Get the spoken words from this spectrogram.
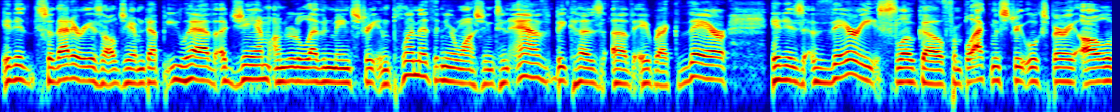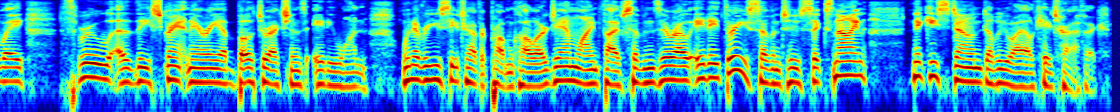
it is so that area is all jammed up. You have a jam on Route 11 Main Street in Plymouth near Washington Ave because of a wreck there. It is very slow go from Blackman Street, Wilkes-Barre, all the way through uh, the Scranton area, both directions, 81. Whenever you see a traffic problem, call our jam line 570-883-7269. Nikki Stone, WILK Traffic.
